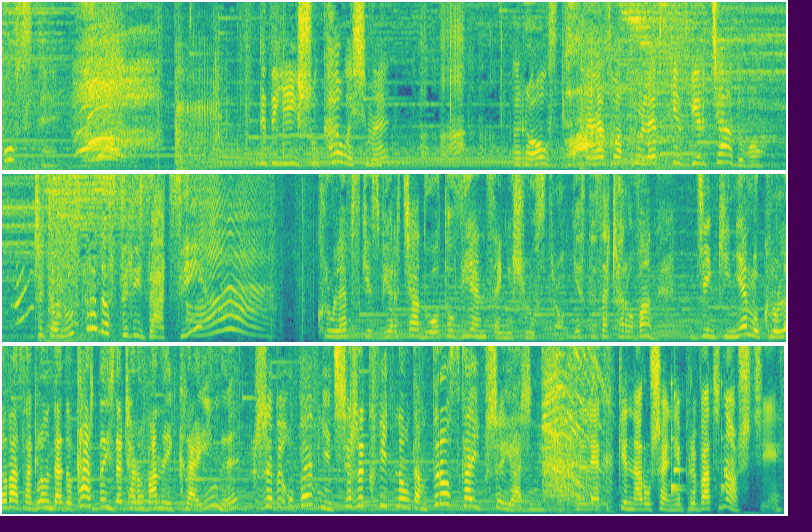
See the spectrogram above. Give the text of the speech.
pusty. Gdy jej szukałyśmy, Roast znalazła królewskie zwierciadło. Czy to lustro do stylizacji? Królewskie zwierciadło to więcej niż lustro. Jest zaczarowane. Dzięki niemu królowa zagląda do każdej zaczarowanej krainy, żeby upewnić się, że kwitną tam troska i przyjaźń. Lekkie naruszenie prywatności.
